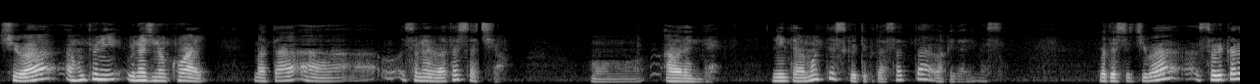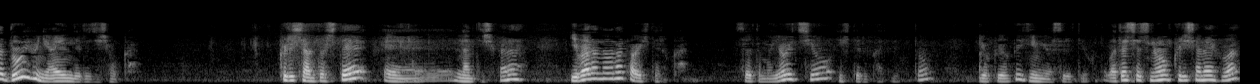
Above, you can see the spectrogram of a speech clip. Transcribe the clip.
主は本当にうなじの怖い、また、そのような私たちを憐れんで、忍耐を持って救ってくださったわけであります。私たちはそれからどういうふうに歩んでいるでしょうか？クリスチャンとして、えー、なんていうかな、茨の中を生きているか、それとも余市を生きているかということ？を、よくよく吟味をするということ。私たちのクリスチャンライフは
